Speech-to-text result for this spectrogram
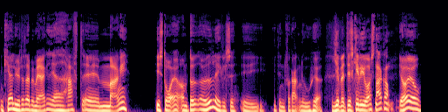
en kære lytter, der bemærkede, at jeg havde haft øh, mange historier om død og ødelæggelse øh, i, i den forgangne uge her. jamen det skal vi jo også snakke om. Jo, jo,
